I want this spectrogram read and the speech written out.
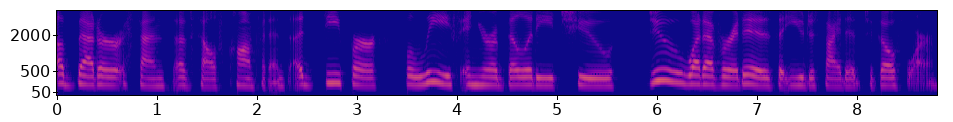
a better sense of self confidence, a deeper belief in your ability to do whatever it is that you decided to go for.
